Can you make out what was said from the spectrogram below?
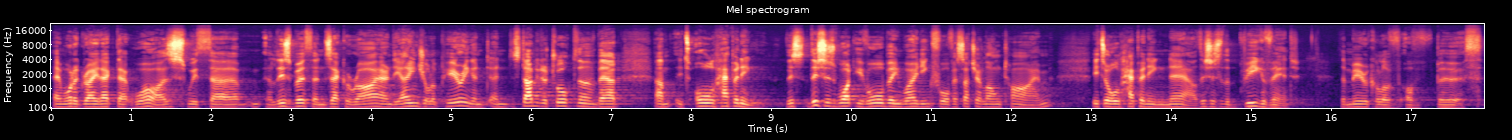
And what a great act that was with uh, Elizabeth and Zechariah and the angel appearing and, and starting to talk to them about um, it's all happening. This, this is what you've all been waiting for for such a long time. It's all happening now. This is the big event, the miracle of, of birth.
